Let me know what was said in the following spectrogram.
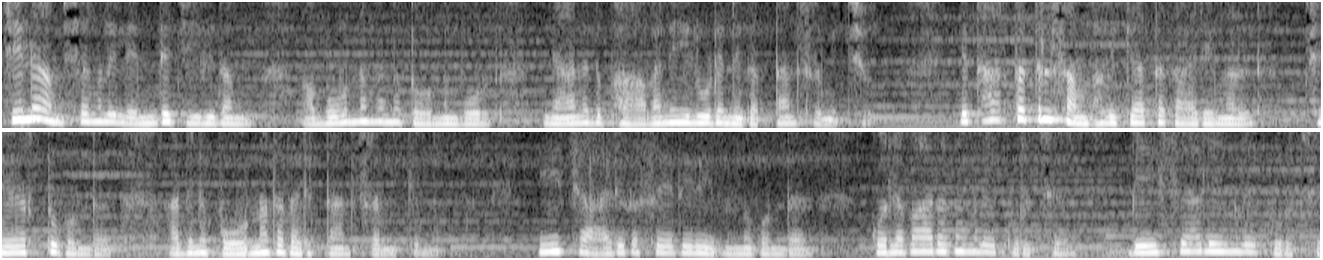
ചില അംശങ്ങളിൽ എന്റെ ജീവിതം അപൂർണമെന്ന് തോന്നുമ്പോൾ ഞാനത് ഭാവനയിലൂടെ നികത്താൻ ശ്രമിച്ചു. യഥാർത്ഥത്തിൽ സംഭവിക്കാത്ത കാര്യങ്ങൾ ചേർത്തുകൊണ്ട് അതിന് പൂർണത വരുത്താൻ ശ്രമിക്കുന്നു. ഈ ചാരുകസേരയിൽ ഇരുന്നു കൊണ്ട് കൊലപാതകങ്ങളെക്കുറിച്ച് വേശ്യാലയങ്ങളെക്കുറിച്ച്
